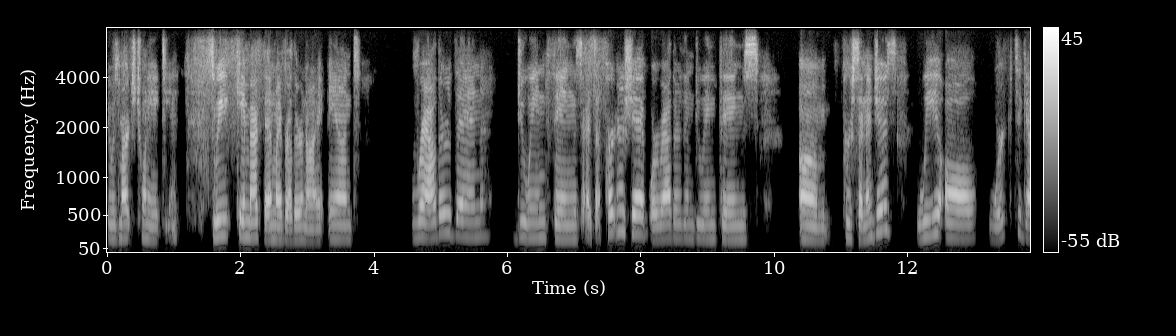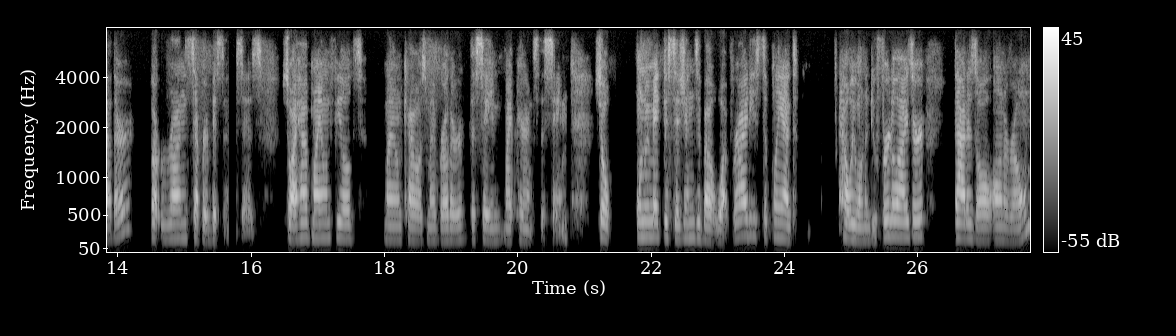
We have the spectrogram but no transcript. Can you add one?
It was March 2018. So we came back then, my brother and I, and rather than doing things as a partnership or rather than doing things um, percentages, we all work together but run separate businesses. So I have my own fields, my own cows, my brother the same, my parents the same. So when we make decisions about what varieties to plant, how we want to do fertilizer, that is all on our own,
